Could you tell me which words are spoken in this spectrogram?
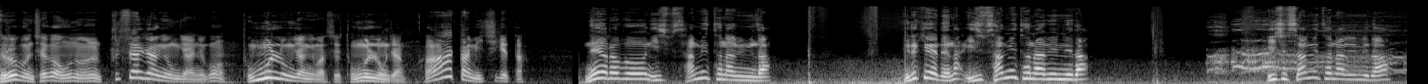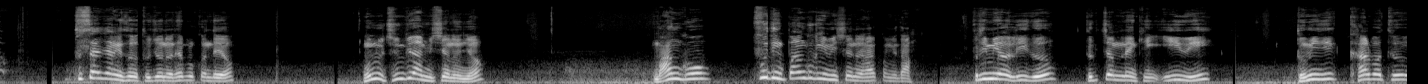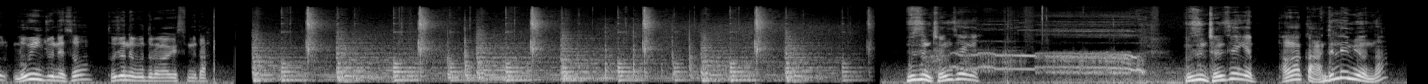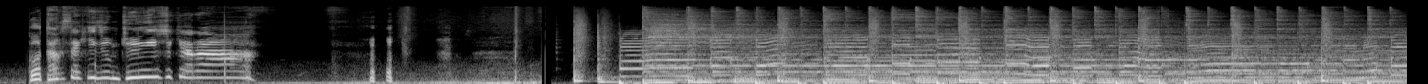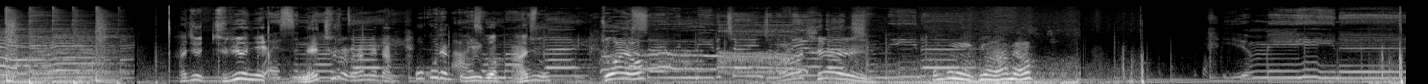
여러분 제가 오늘 풀살장에 온 게 아니고 동물농장에 왔어요 동물농장. 아따 미치겠다. 네 여러분 23m 남입니다. 이렇게 해야 되나? 23m 남입니다. 23m 남입니다. 풀살장에서 도전을 해볼 건데요. 오늘 준비한 미션은요 망고 푸딩 빵구기 미션을 할 겁니다. 프리미어 리그 득점 랭킹 2위 도미닉 칼버트 로인준에서 도전해 보도록 하겠습니다. 무슨 전생에 무슨 전생에 방앗간 아들내미였나? 그 닭새끼 좀 조용히 시켜라. 아주 주변이 내추럴합니다. 꼬꼬댁도 울고 아주 좋아요. 기원하며 You mean it.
